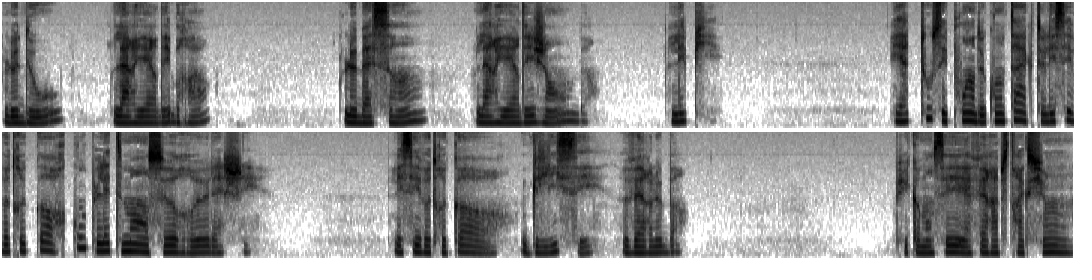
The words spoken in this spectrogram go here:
le dos, l'arrière des bras, le bassin, l'arrière des jambes, les pieds. Et à tous ces points de contact, laissez votre corps complètement se relâcher. Laissez votre corps glisser vers le bas puis commencez à faire abstraction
